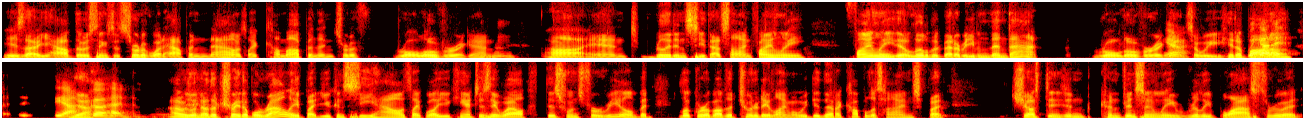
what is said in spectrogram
Is that you have those things? It's sort of what happened now. It's like come up and then sort of roll over again, mm-hmm. uh, and really didn't see that sign. Finally, finally did a little bit better, but even then that rolled over again. Yeah. So we hit a bottom. Yeah, yeah, go ahead. That was another tradable rally, but you can see how it's like, well, you can't just say, well, this one's for real, but look, we're above the 200 day line. Well, we did that a couple of times, but just didn't convincingly really blast through it.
